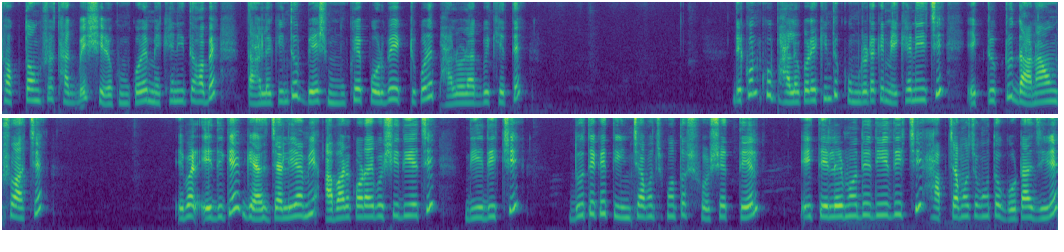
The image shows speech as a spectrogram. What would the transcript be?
শক্ত অংশ থাকবে, সেরকম করে মেখে নিতে হবে, তাহলে কিন্তু বেশ মুখে পড়বে, একটু করে ভালো লাগবে খেতে। দেখুন, খুব ভালো করে কিন্তু কুমড়োটাকে মেখে নিয়েছি, একটু একটু দানা অংশ আছে। এবার এদিকে গ্যাস জ্বালিয়ে আমি আবার কড়াই বসিয়ে দিয়েছি, দিয়ে দিচ্ছি দু থেকে তিন চামচ মতো সর্ষের তেল। এই তেলের মধ্যে দিয়ে দিচ্ছি হাফ চামচ মতো গোটা জিরে,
